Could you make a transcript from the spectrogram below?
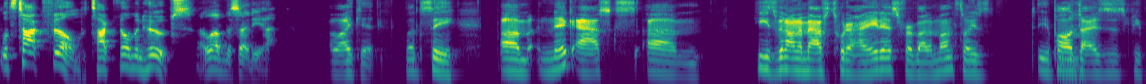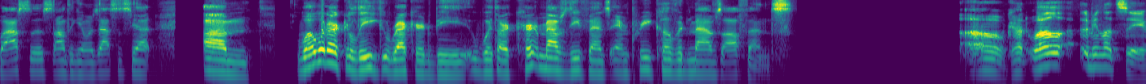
Let's talk film. Talk film and hoops. I love this idea. I like it. Let's see. Um, Nick asks, um, he's been on a Mavs Twitter hiatus for about a month, so he's he apologizes. People ask this. I don't think anyone's asked this yet. Um, what would our league record be with our current Mavs defense and pre-COVID Mavs offense? Oh god. Well, I mean, let's see.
